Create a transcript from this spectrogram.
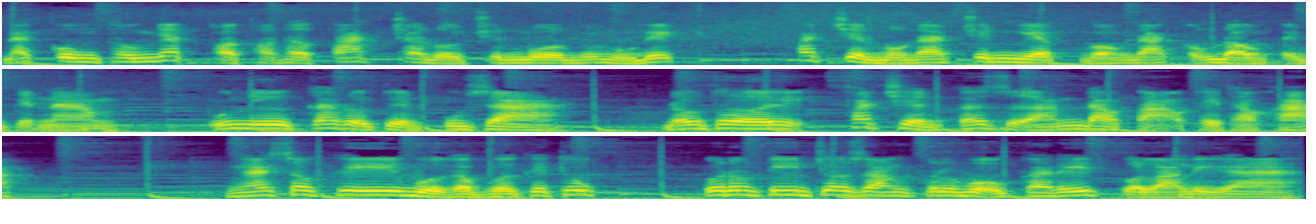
đã cùng thống nhất thỏa thuận hợp tác trao đổi chuyên môn với mục đích phát triển bóng đá chuyên nghiệp và bóng đá cộng đồng tại Việt Nam cũng như các đội tuyển quốc gia, đồng thời phát triển các dự án đào tạo thể thao khác. Ngay sau khi buổi gặp gỡ kết thúc, có thông tin cho rằng câu lạc bộ Cadiz của La Liga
